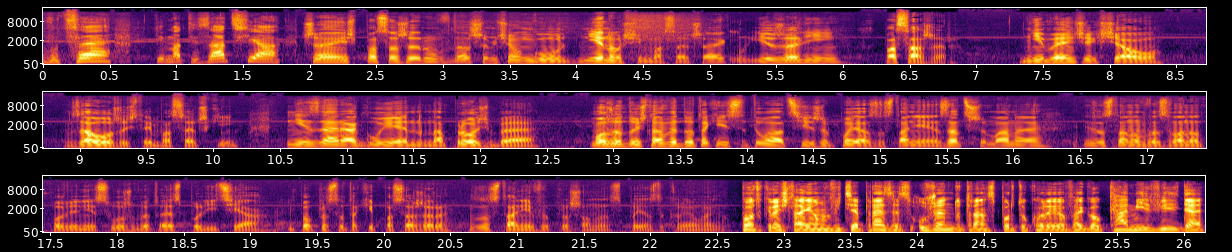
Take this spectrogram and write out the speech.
WC, klimatyzacja. Część pasażerów w dalszym ciągu nie nosi maseczek. Jeżeli pasażer nie będzie chciał założyć tej maseczki, nie zareaguje na prośbę, może dojść nawet do takiej sytuacji, że pojazd zostanie zatrzymany i zostaną wezwane odpowiednie służby, to jest policja i po prostu taki pasażer zostanie wyproszony z pojazdu kolejowego. Podkreślają wiceprezes Urzędu Transportu Kolejowego Kamil Wilde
